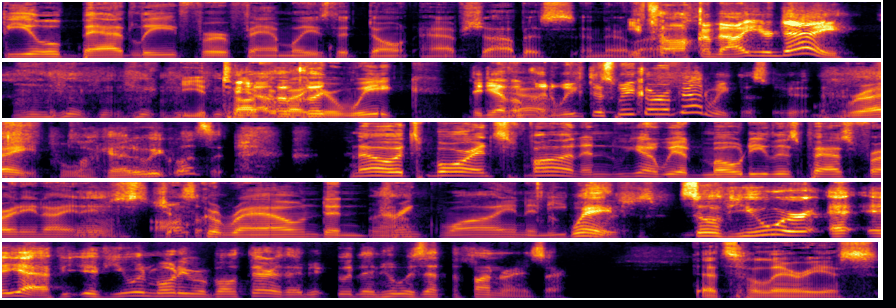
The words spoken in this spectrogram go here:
feel badly for families that don't have Shabbos in their life. You lives. talk about your day. you talk have a about good- your week. Did you have Yeah. a good week this week or a bad week this week? Right. what kind of week was it? No, it's more. It's fun, and you know we had Modi this past Friday night, and Mm, just awesome. joke around and Yeah. drink wine and eat Wait, delicious. so if you were, at, yeah, if, if you and Modi were both there, then then who was at the fundraiser? That's hilarious.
